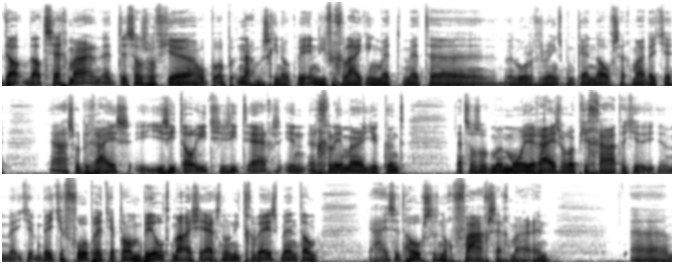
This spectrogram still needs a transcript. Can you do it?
dat, dat zeg maar. Het is alsof je op, op nou, misschien ook weer in die vergelijking met, met eh, Lord of the Rings met Gandalf, zeg maar, dat je, ja, een soort reis, je ziet al iets, je ziet ergens in een glimmer, je kunt, net zoals op een mooie reis waarop je gaat, dat je een beetje, een beetje voorpret, je hebt al een beeld, maar als je ergens nog niet geweest bent, dan ja, is het hoogstens nog vaag, zeg maar. En, ehm,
